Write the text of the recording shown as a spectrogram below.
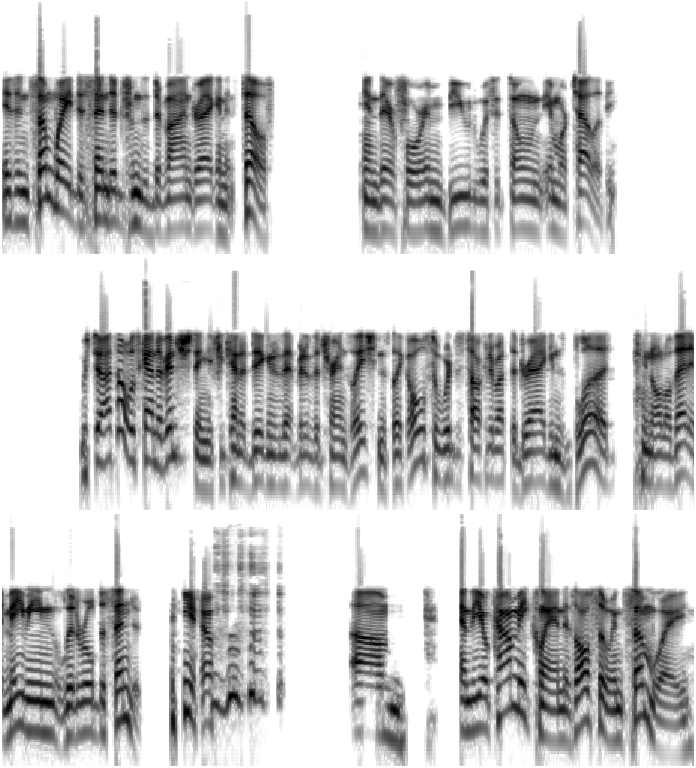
is in some way descended from the divine dragon itself, and therefore imbued with its own immortality. Which I thought was kind of interesting if you kind of dig into that bit of the translation. It's like, oh, so we're just talking about the dragon's blood and all of that. It may mean literal descendant, you know? Um, and the Okami clan is also in some way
